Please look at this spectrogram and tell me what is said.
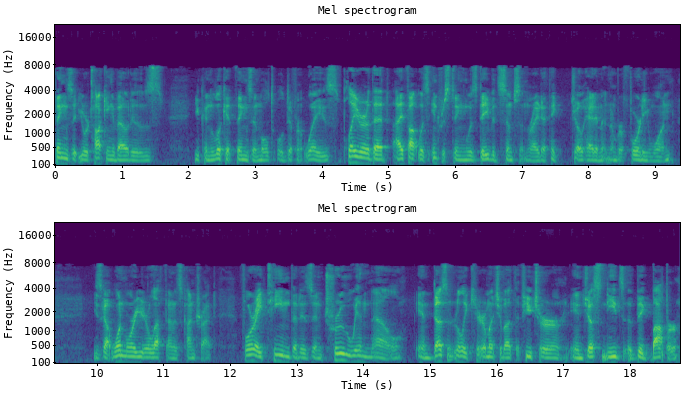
things that you were talking about is you can look at things in multiple different ways. Player that I thought was interesting was David Simpson, right? I think Joe had him at number 41. He's got one more year left on his contract. For a team that is in true win now and doesn't really care much about the future and just needs a big bopper,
